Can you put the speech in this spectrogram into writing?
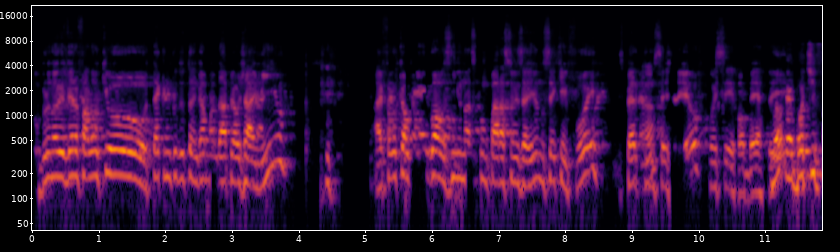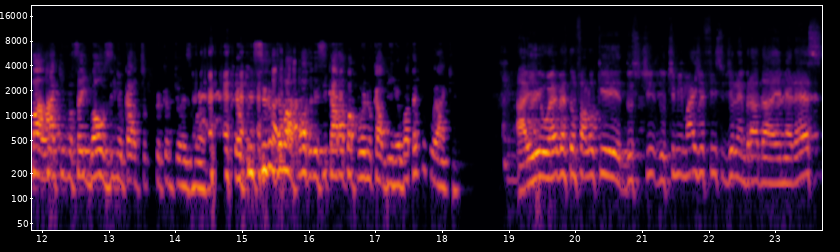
O Bruno Oliveira falou que o técnico do Tangamandap é o Jaiminho. Aí falou que alguém é igualzinho nas comparações aí, eu não sei quem foi. Espero que não seja eu, com esse Roberto Não, aí. eu vou te falar que você é igualzinho o cara do Super Campeões, mano. Eu preciso de uma foto desse cara pra pôr no cabine. Eu vou até procurar aqui. Aí o Everton falou que dos do time mais difícil de lembrar da MLS,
